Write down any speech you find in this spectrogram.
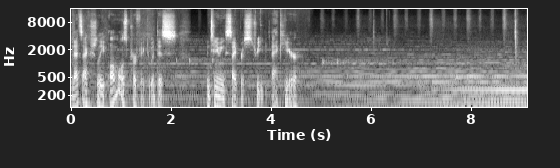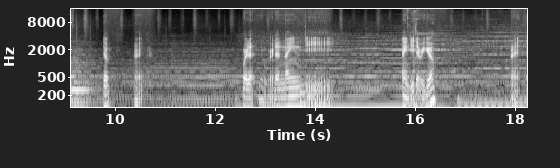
That's actually almost perfect with this continuing Cypress Street back here. Yep. All right. We're at we're at 90. 90. There we go. All right.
